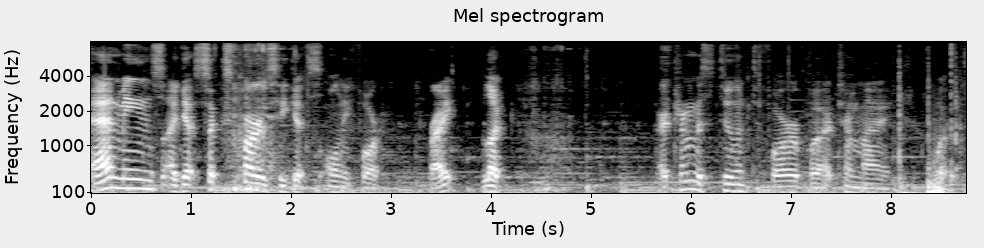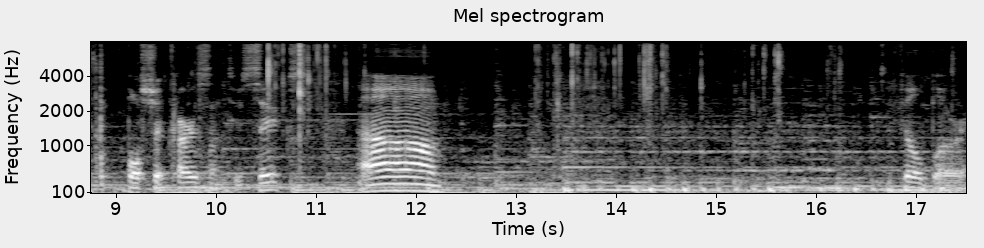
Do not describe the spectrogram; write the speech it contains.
And means I get six cards, he gets only four. Right? Look. I turned this two into four, but I turned my what bullshit cards into six. Um Field Blower.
